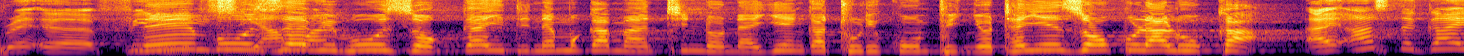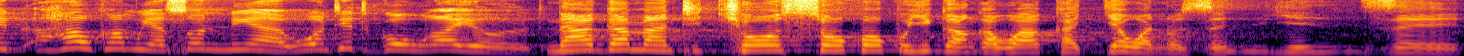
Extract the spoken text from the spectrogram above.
bre- uh, ne feeding its mbuuza young one. ebibuuzo gayidi ne mugamba nti nno naye nga tuli kumpi nnyo tayinza okulaluka I asked the guide, How come we are so near? Won't it go wild? n'agamba nti kyosooka okuyiga nga waakajja wano ze- ye- ze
